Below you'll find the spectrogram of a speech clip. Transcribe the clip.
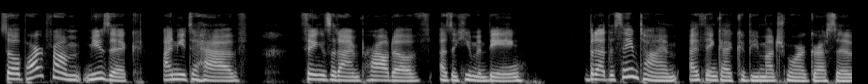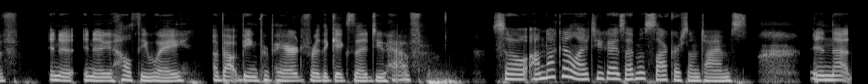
So apart from music, I need to have things that I'm proud of as a human being. But at the same time, I think I could be much more aggressive in a in a healthy way about being prepared for the gigs that I do have. So I'm not gonna lie to you guys, I'm a slacker sometimes. In that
